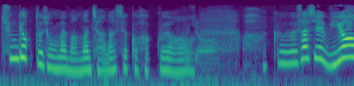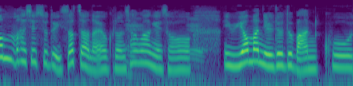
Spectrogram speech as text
충격도 정말 만만치 않았을 것 같고요. 그죠. 그 사실 위험하실 수도 있었잖아요. 그런 네. 상황에서 네. 이 위험한 일들도 많고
